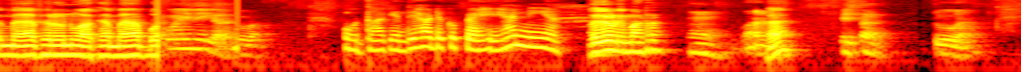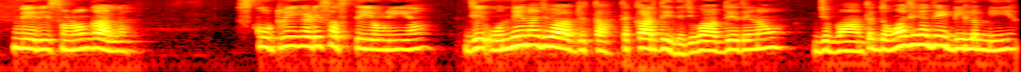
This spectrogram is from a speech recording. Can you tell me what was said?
ਤੇ ਮੈਂ ਫਿਰ ਉਹਨੂੰ ਆਖਿਆ ਮੈਂ ਕਿਹਾ ਉਦਾਂ ਕਹਿੰਦੇ ਸਾਡੇ ਕੋਲ ਪੈਸੇ ਹੈ ਨਹੀਂ ਆ। ਲਿਆਉਣੀ ਮਾਸਟਰ ਹੈ ਮੇਰੀ ਸੁਣੋ ਗੱਲ। ਸਕੂਟਰੀ ਕਿਹੜੀ ਸਸਤੀ ਆਉਣੀ ਆ? ਜੇ ਉਹਨੇ ਨਾ ਜਵਾਬ ਦਿੱਤਾ ਤੇ ਘਰ ਦੀ ਨੇ ਜਵਾਬ ਦੇ ਦੇਣਾ ਵਾ। ਜ਼ਬਾਨ ਤੇ ਦੋਵਾਂ ਜੀਆਂ ਦੀ ਏਡੀ ਲੰਮੀ ਆ।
